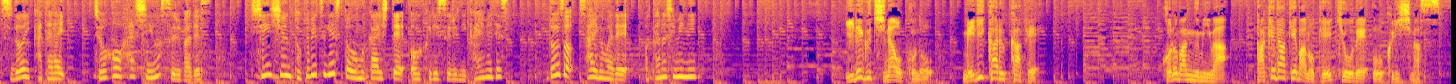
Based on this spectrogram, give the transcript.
集い語らい情報発信をする場です。新春特別ゲストをお迎えしてお送りする2回目です。どうぞ最後までお楽しみに。井出口直子のメディカルカフェこの番組は武田手羽の提供でお送りします。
